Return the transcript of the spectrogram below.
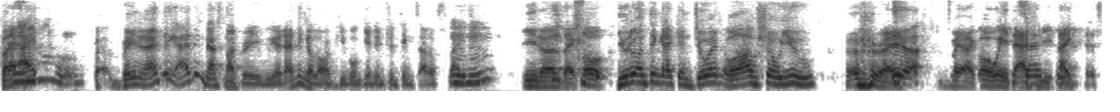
but I, I Braden, I think I think that's not very weird. I think a lot of people get into things out of spite. Mm-hmm. You know, it's like, oh, you don't think I can do it? Well, I'll show you, right? Yeah. We're like, oh wait, exactly. I actually like this,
